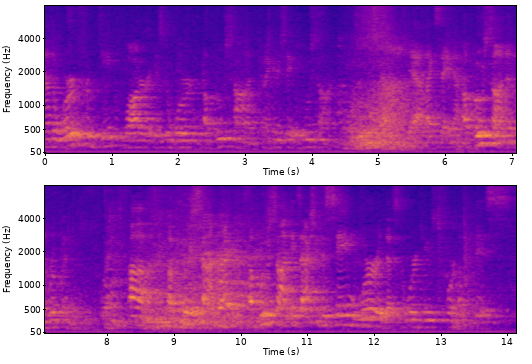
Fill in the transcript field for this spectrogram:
Now, the word for deep water is the word abusan. Can I hear you say abusan? Yeah, like saying that. Abusan in Brooklyn way. Um, abusan, right? Abusan, it's actually the same word that's the word used for abyss.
